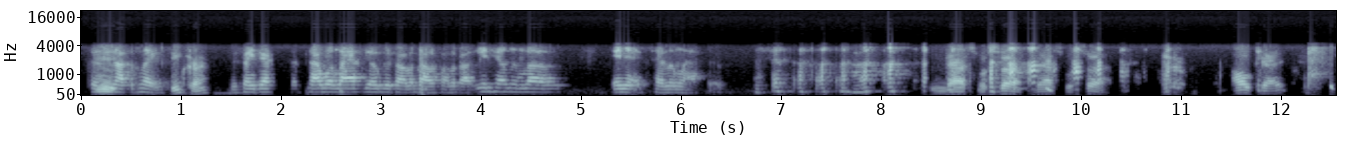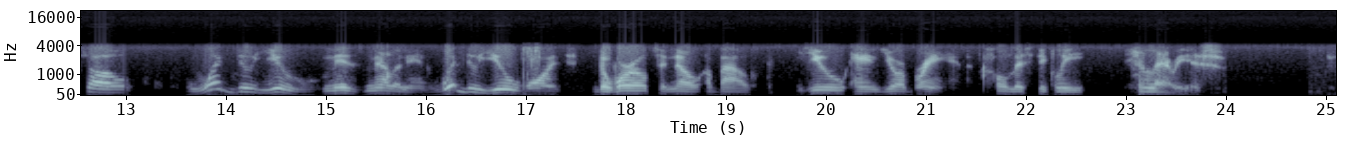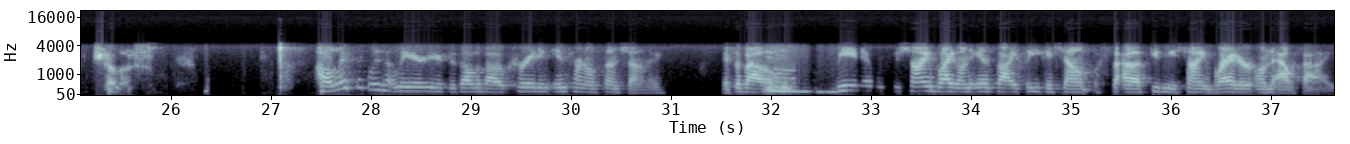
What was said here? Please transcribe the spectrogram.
because Mm. it's not the place. Okay. This ain't that, that's not what laugh yoga is all about. It's all about inhaling love and exhaling laughter. That's what's up. That's what's up. Okay. So, what do you, Ms. Melanin, what do you want the world to know about you and your brand, Holistically Hilarious? Tell us. Holistically hilarious is all about creating internal sunshine. It's about Mm-hmm. being able to shine bright on the inside so you can shine, uh, excuse me, shine brighter on the outside.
